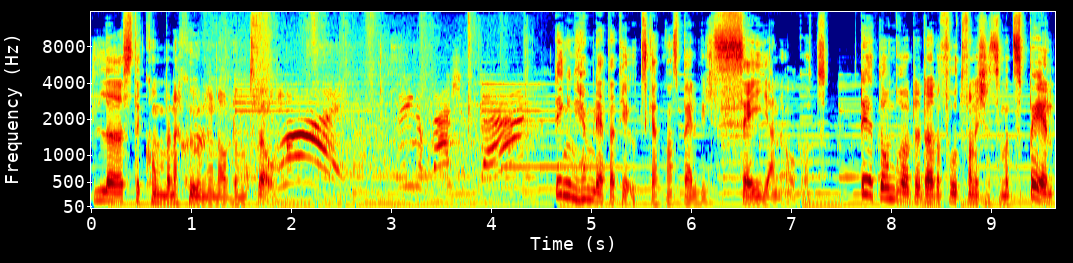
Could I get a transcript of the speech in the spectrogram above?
löste kombinationen av de två. Det är ingen hemlighet att jag uppskattar när spel vill säga något. Det är ett område där det fortfarande känns som att spel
